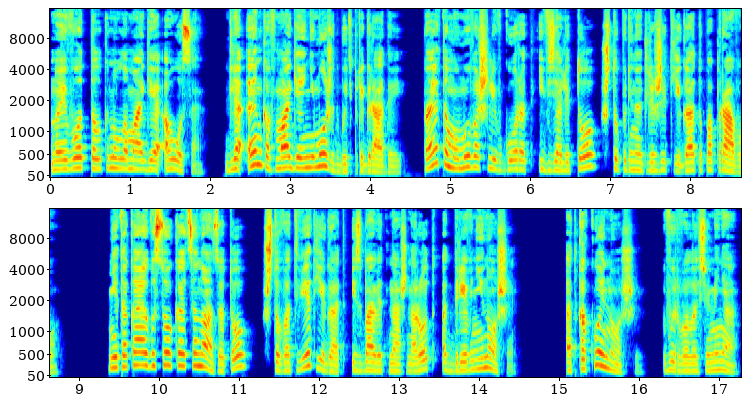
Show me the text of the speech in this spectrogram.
но его оттолкнула магия Аоса. Для энков магия не может быть преградой, поэтому мы вошли в город и взяли то, что принадлежит Ягату по праву. Не такая высокая цена за то, что в ответ Ягат избавит наш народ от древней ноши. От какой ноши? Вырвалось у меня.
